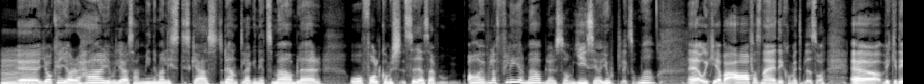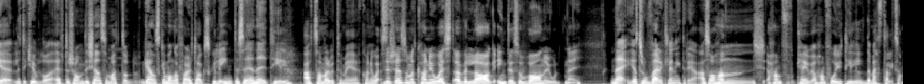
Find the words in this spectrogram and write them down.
Mm. Eh, jag kan göra det här, jag vill göra så här minimalistiska studentlägenhetsmöbler och folk kommer säga så här, ah, jag vill ha fler möbler som Yeezy har gjort liksom, wow. Eh, och Ikea bara, ja ah, fast nej det kommer inte bli så. Eh, vilket är lite kul då eftersom det känns som att de, ganska många företag skulle inte säga nej till att samarbeta med Kanye West. Det känns som att Kanye West överlag inte är så van vid ordet nej. Nej, jag tror verkligen inte det. Alltså han, han, ju, han får ju till det mesta liksom.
